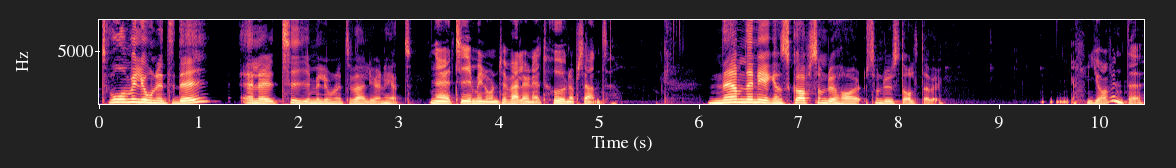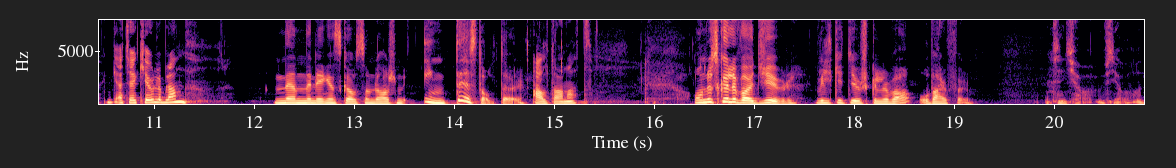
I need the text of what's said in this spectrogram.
Två miljoner till dig eller tio miljoner till välgörenhet? Nej, 10 miljoner till välgörenhet, 100 procent. Nämn en egenskap som du har som du är stolt över. Jag vet inte, att jag är kul ibland. Nämn en egenskap som du har som du inte är stolt över. Allt annat. Om du skulle vara ett djur, vilket djur skulle det vara och varför? Jag, jag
